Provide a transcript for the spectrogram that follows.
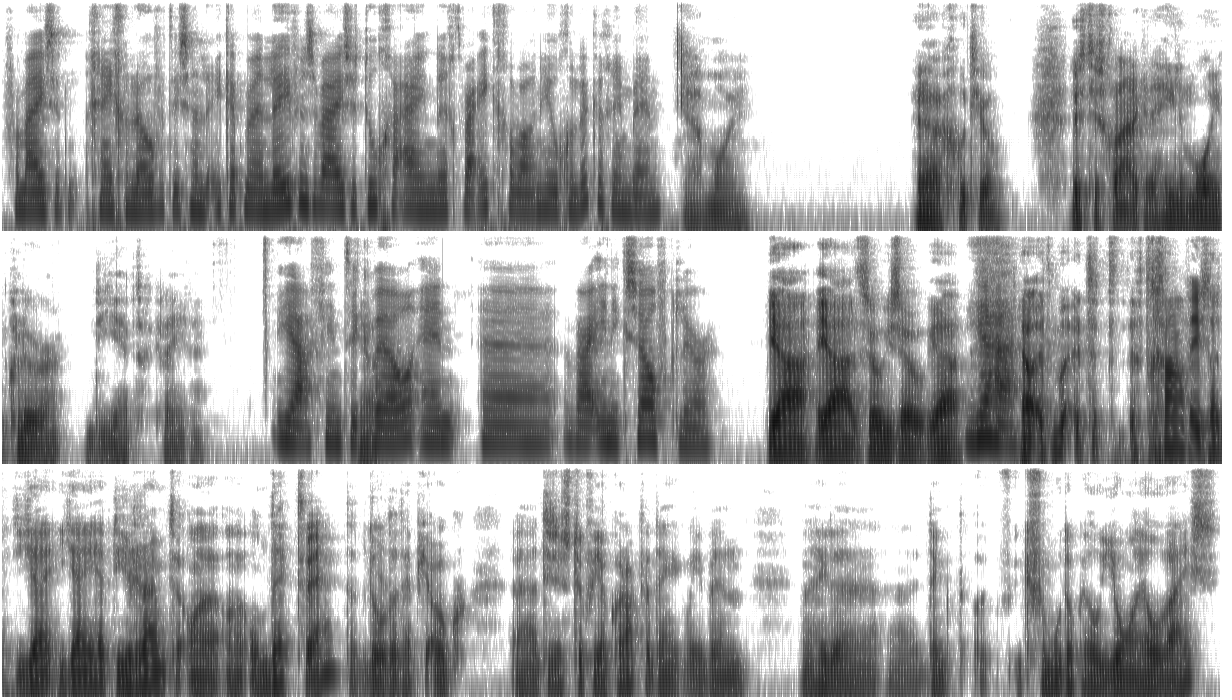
Voor mij is het geen geloof, het is een, ik heb een levenswijze toegeëindigd waar ik gewoon heel gelukkig in ben. Ja, mooi. Ja, goed joh. Dus het is gewoon eigenlijk een hele mooie kleur die je hebt gekregen. Ja, vind ik Ja. wel. En eh, waarin ik zelf kleur. Ja, ja, sowieso, ja. Ja, Nou, het, het, het, het gave is dat jij, jij hebt die ruimte eh, eh, ontdekt, hè? Dat bedoel, dat heb je ook. eh, het is een stuk van jouw karakter, denk ik. Want je bent een, hele, denk, ik vermoed ook heel jong heel wijs.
